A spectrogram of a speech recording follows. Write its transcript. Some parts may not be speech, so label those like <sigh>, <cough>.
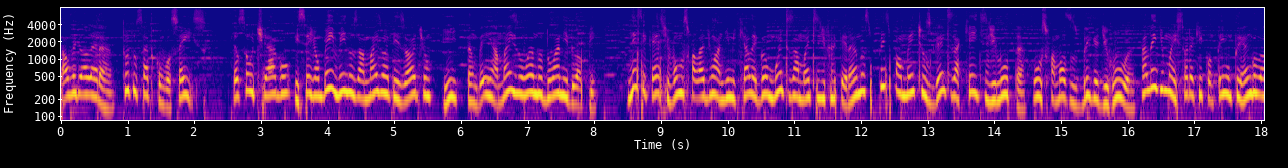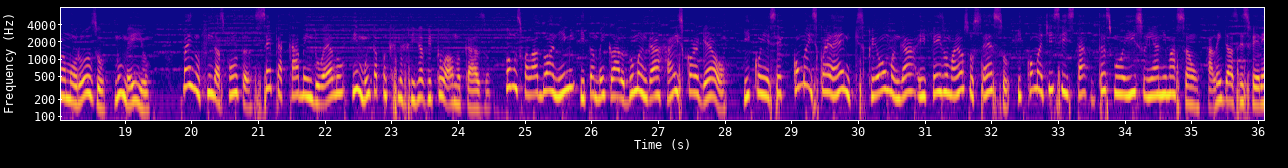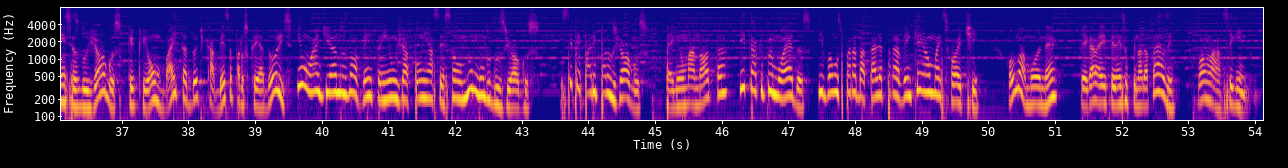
Salve galera, tudo certo com vocês? Eu sou o Thiago e sejam bem-vindos a mais um episódio e também a mais um ano do Anidrop. Nesse cast vamos falar de um anime que alegrou muitos amantes de fliperamas, principalmente os grandes arcades de luta, os famosos briga de rua, além de uma história que contém um triângulo amoroso no meio. Mas no fim das contas, sempre acaba em duelo e muita pancadaria <laughs> virtual no caso. Vamos falar do anime e também, claro, do mangá High Score Girl, e conhecer como a Square Enix criou um mangá e fez o maior sucesso e como a DC Star transformou isso em animação, além das referências dos jogos, que criou um baita dor de cabeça para os criadores, e um ar de anos 90 em um Japão em ascensão no mundo dos jogos. Se prepare para os jogos, peguem uma nota e troquem por moedas e vamos para a batalha para ver quem é o mais forte. Ou no amor, né? Pegar a referência no final da frase? Vamos lá, seguindo.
